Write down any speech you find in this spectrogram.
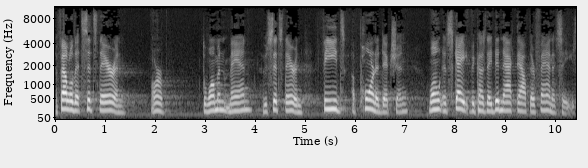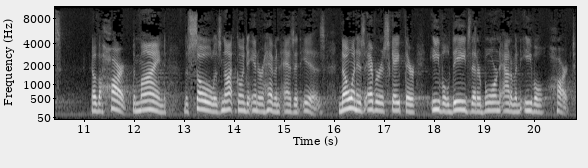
The fellow that sits there and, or the woman, man, who sits there and feeds a porn addiction won't escape because they didn't act out their fantasies. No, the heart, the mind, the soul is not going to enter heaven as it is. No one has ever escaped their evil deeds that are born out of an evil heart.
